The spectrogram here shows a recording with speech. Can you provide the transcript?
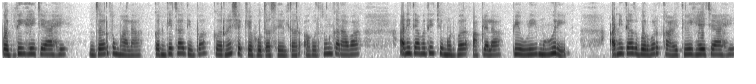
पद्धी घ्यायची आहे. जर तुम्हाला कणकेचा दिवा करणे शक्य होत असेल तर आवर्जून करावा. आणि त्यामध्ये चिमूटभर आपल्याला पिवळी मोहरी आणि त्याचबरोबर काळी तिळी घ्यायची आहे.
